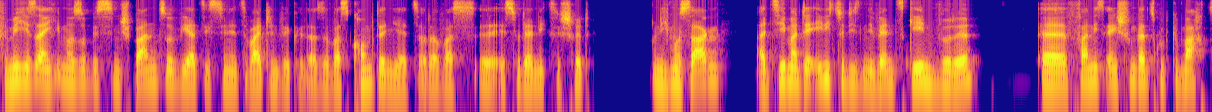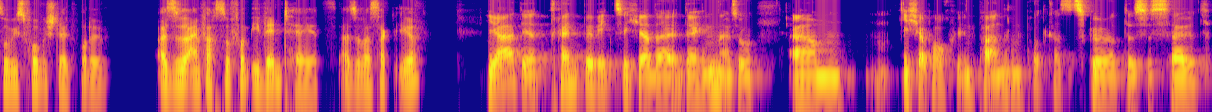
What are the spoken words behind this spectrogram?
Für mich ist eigentlich immer so ein bisschen spannend, so wie hat sich denn jetzt weiterentwickelt? Also was kommt denn jetzt oder was äh, ist so der nächste Schritt? Und ich muss sagen, als jemand, der eh nicht zu diesen Events gehen würde, äh, fand ich es eigentlich schon ganz gut gemacht, so wie es vorgestellt wurde. Also einfach so vom Event her jetzt. Also was sagt ihr? Ja, der Trend bewegt sich ja da, dahin. Also ähm, ich habe auch in ein paar anderen Podcasts gehört, dass es halt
